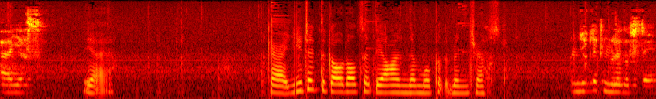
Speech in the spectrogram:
Uh, yes. Yeah. Okay, you take the gold, I'll take the iron, then we'll put them in the chest. I'm just getting rid of stone.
